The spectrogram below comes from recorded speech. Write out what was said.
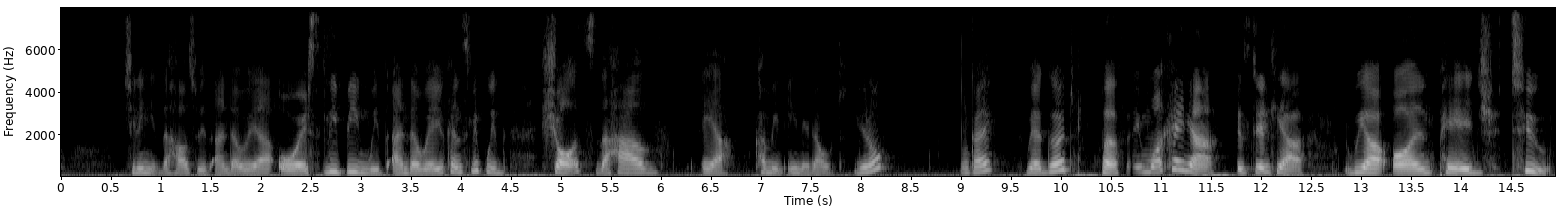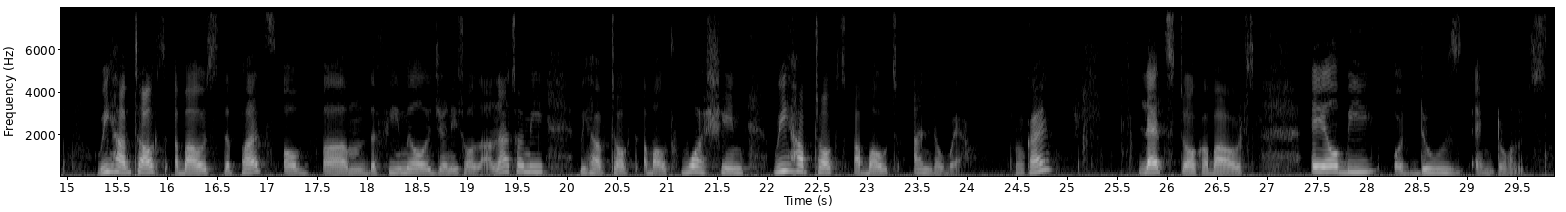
chilling in the house with underwear or sleeping with underwear. You can sleep with shorts that have air coming in and out, you know? Okay? We're good? Perfect. Mwakenya is still here. We are on page two. We have talked about the parts of um, the female genital anatomy. We have talked about washing. We have talked about underwear. Okay? Let's talk about ALB or do's and don'ts.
